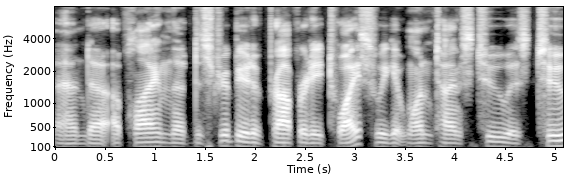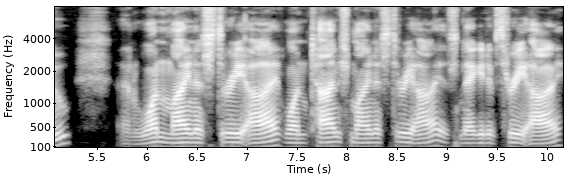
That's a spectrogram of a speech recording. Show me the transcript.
and uh, applying the distributive property twice we get 1 times 2 is 2 and 1 minus 3i, 1 times minus 3i is negative 3i,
